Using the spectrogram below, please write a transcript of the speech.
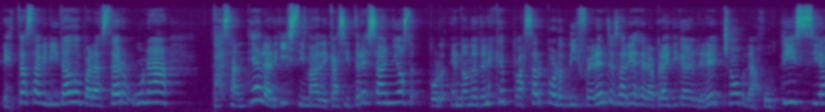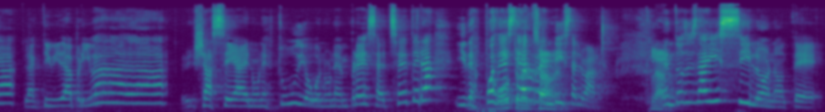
estás habilitado para hacer una pasantía larguísima de casi tres años por- en donde tenés que pasar por diferentes áreas de la práctica del derecho, la justicia, la actividad privada, ya sea en un estudio o en una empresa, etcétera, y después de ese examen. rendís el bar. Claro. Entonces ahí sí lo noté.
